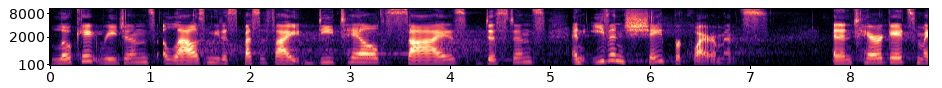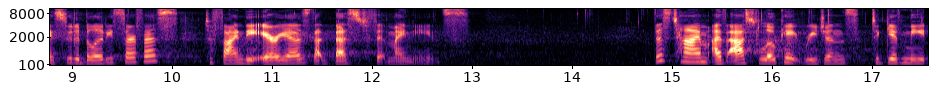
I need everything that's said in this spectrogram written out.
Locate Regions allows me to specify detailed size, distance, and even shape requirements, and interrogates my suitability surface to find the areas that best fit my needs. This time, I've asked Locate Regions to give me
